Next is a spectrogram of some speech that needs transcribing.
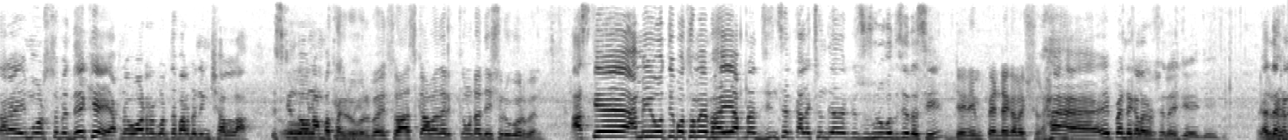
তারা এই হোয়াটসঅ্যাপে দেখে আপনি অর্ডার করতে পারবেন ইনশাল্লাহ স্ক্রিনে দেওয়ার নাম্বার থাকবে। রুবেল ভাই সো আজকে আমাদের কোনটা দিয়ে শুরু করবেন? আজকে আমি অতি প্রথমে ভাই আপনার জিন্সের কালেকশন দিয়ে কিছু শুরু করতে চেয়েছি ডেনিম প্যান্টের কালেকশন হ্যাঁ হ্যাঁ এই প্যান্টের কালেকশন এই যে এই যে এই যে। এটা দেখেন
